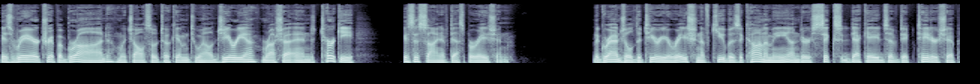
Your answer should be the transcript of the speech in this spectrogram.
His rare trip abroad, which also took him to Algeria, Russia, and Turkey, is a sign of desperation. The gradual deterioration of Cuba's economy under six decades of dictatorship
